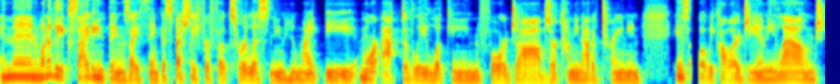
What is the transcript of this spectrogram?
And then one of the exciting things, I think, especially for folks who are listening who might be more actively looking for jobs or coming out of training, is what we call our GME lounge.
